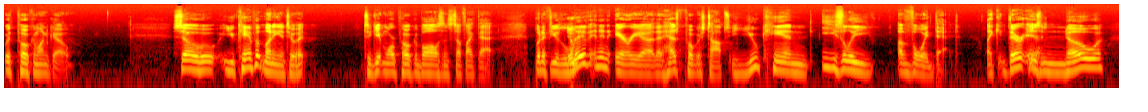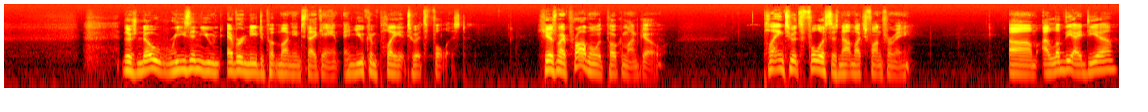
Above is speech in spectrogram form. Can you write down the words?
with Pokemon Go. So you can put money into it to get more Pokeballs and stuff like that. But if you live in an area that has Pokestops, you can easily avoid that. Like there is Yeah. no there's no reason you ever need to put money into that game and you can play it to its fullest. Here's my problem with Pokemon Go. Playing to its fullest is not much fun for me. Um, I love the idea.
